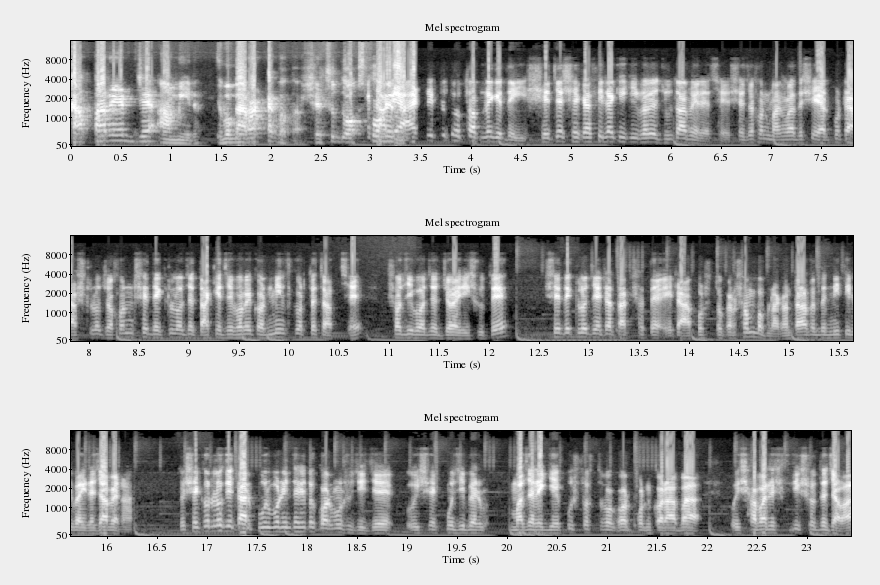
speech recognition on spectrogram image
কাতারের যে আমির এবং আর একটা কথা সে শুধু অক্সফোর্ডে আরেকটা একটু তথ্য আপনাকে দেই। সে যে শেখ হাসিনাকে কীভাবে জুতা মেরেছে সে যখন বাংলাদেশে এয়ারপোর্টে আসলো যখন সে দেখল যে তাকে যেভাবে কনভিন্স করতে চাচ্ছে সজীব অজের জয়ের ইস্যুতে সে দেখল যে এটা তার সাথে এটা আপস্ত করা সম্ভব না কারণ তারা তাদের নীতির বাইরে যাবে না। তো সে করল কি, তার পূর্ব নির্ধারিত কর্মসূচি যে ওই শেখ মুজিবের মাজারে গিয়ে পুষ্পস্তবক অর্পণ করা বা ওই সাভারের স্মৃতিসৌধে যাওয়া,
